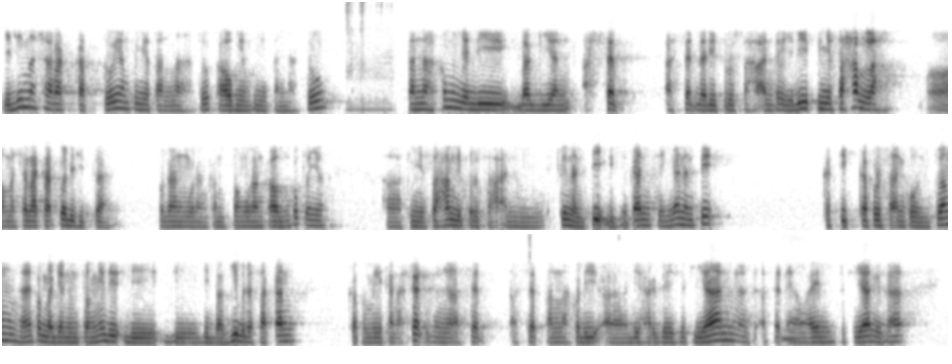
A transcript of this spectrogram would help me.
Jadi masyarakat tuh yang punya tanah tuh kaum yang punya tanah tuh tanahku menjadi bagian aset aset dari perusahaan tuh. Jadi punya saham lah uh, masyarakat tuh di situ. Orang-orang kampung, orang kaum tuh punya uh, punya saham di perusahaan itu nanti gitu kan sehingga nanti ketika perusahaan keuntung, misalnya pembagian untungnya di, di, di, dibagi berdasarkan kepemilikan aset, misalnya aset aset tanah kok di, uh, dihargai sekian, aset yang lain sekian, gitu.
